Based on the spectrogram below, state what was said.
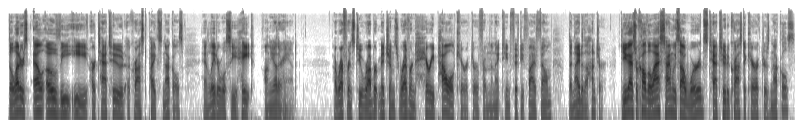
The letters L O V E are tattooed across Pike's knuckles, and later we'll see hate on the other hand. A reference to Robert Mitchum's Reverend Harry Powell character from the 1955 film The Night of the Hunter. Do you guys recall the last time we saw words tattooed across a character's knuckles?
